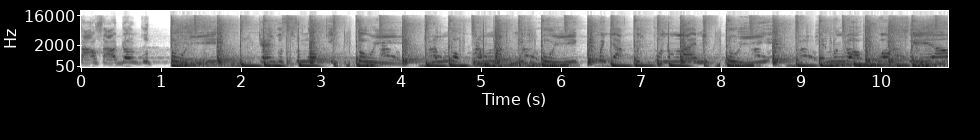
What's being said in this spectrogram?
สาวสาวโดนกูตุ๋ย แกงกูสโมกอีกตุยน้ำหมกน้ำหมักนี่ปุ๋ย กูไม่อยากปิดพูดน้ำลายนี่ปุ๋ย เห็นมึงบอกว่าเฟี้ยว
